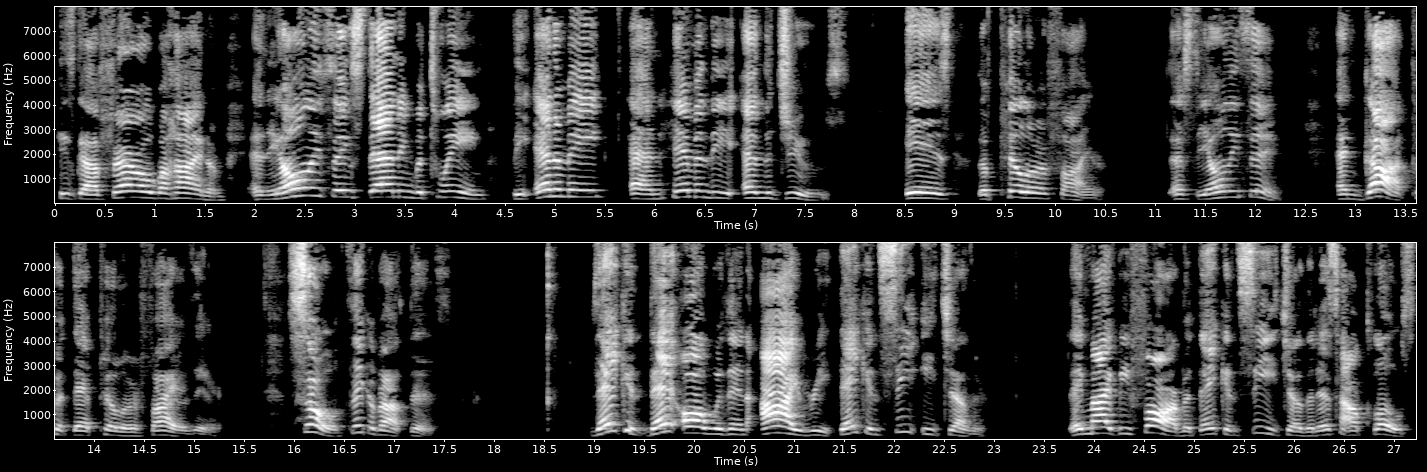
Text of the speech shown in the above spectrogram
he's got Pharaoh behind him. And the only thing standing between the enemy and him and the and the Jews is the pillar of fire. That's the only thing. And God put that pillar of fire there. So think about this. They can they are within eye reach. They can see each other. They might be far, but they can see each other. That's how close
